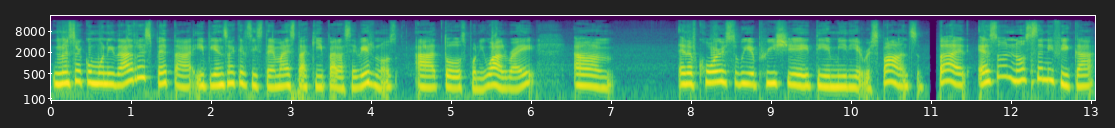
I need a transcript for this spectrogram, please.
Nuestra comunidad respeta y piensa que el sistema está aquí para servirnos a todos por igual, right? Um, And of course, we appreciate the immediate response, but eso no significa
